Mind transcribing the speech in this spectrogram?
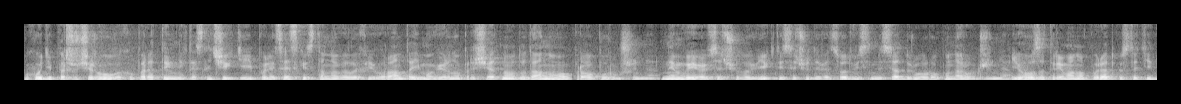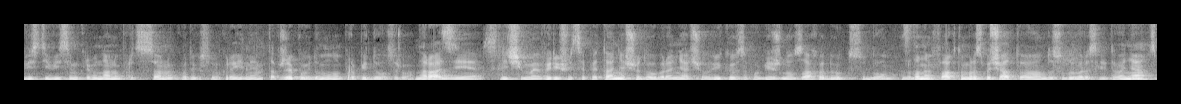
У ході першочергових оперативних та слідчих дій поліцейські встановили фігуранта, ймовірно причетного до даного правопорушення. Ним виявився чоловік 1982 року народження. Його затримано в порядку статті 208 Кримінального процесуального кодексу України та вже повідомлено про підозру. Наразі слідчими вирішується питання щодо обрання чоловіка запобіжного заходу судом. За даним фактом розпочато досудове розслідування з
